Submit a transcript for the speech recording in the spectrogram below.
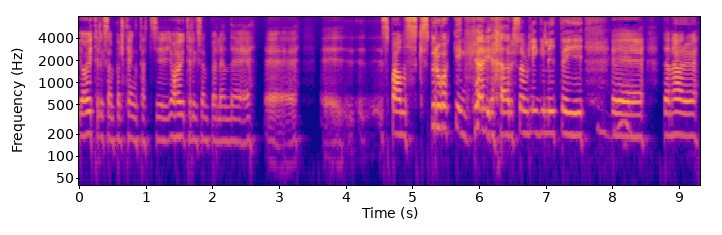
jag har ju till exempel tänkt att, jag har ju till exempel en eh, eh, eh, spanskspråkig karriär som ligger lite i eh, den här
